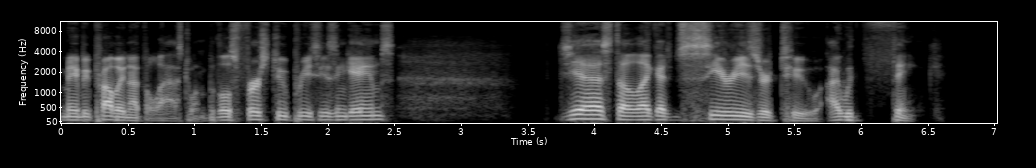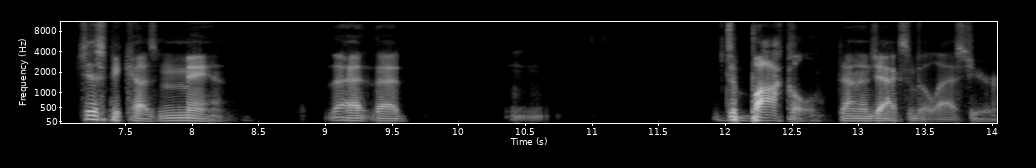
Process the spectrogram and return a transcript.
maybe probably not the last one, but those first two preseason games, just a, like a series or two, I would think, just because, man, that that debacle down in Jacksonville last year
